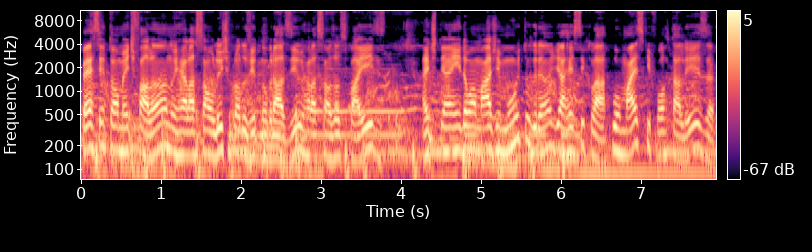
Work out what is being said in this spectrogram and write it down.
Percentualmente falando, em relação ao lixo produzido no Brasil, em relação aos outros países, a gente tem ainda uma margem muito grande a reciclar. Por mais que Fortaleza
